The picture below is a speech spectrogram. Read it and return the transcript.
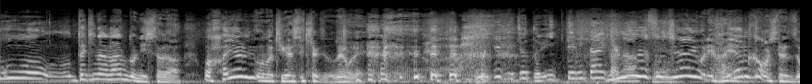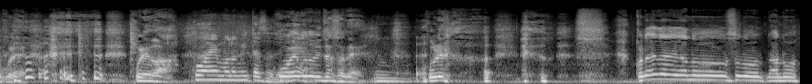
合的なランドにしたら、まあ、流行るような気がしてきたけどね俺。見ててちょっと行ってみたいかな。USJ より流行るかもしれないですよこれ。これは。怖いもの見たさでね。怖いもの見たさで、これは この間あのそのあの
